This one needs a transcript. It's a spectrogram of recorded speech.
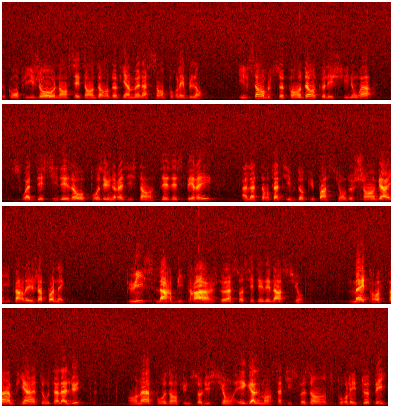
Le conflit jaune en s'étendant devient menaçant pour les Blancs. Il semble cependant que les Chinois soient décidés à opposer une résistance désespérée à la tentative d'occupation de Shanghai par les Japonais. Puisse l'arbitrage de la Société des Nations mettre fin bientôt à la lutte en imposant une solution également satisfaisante pour les deux pays.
